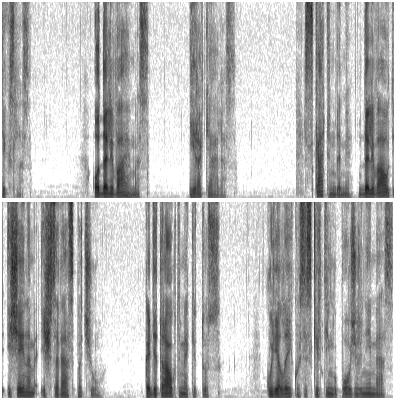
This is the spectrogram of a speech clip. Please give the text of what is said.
tikslas. O dalyvavimas yra kelias. Skatindami dalyvauti išeiname iš savęs pačių, kad įtrauktume kitus, kurie laikosi skirtingų požiūrių nei mes.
